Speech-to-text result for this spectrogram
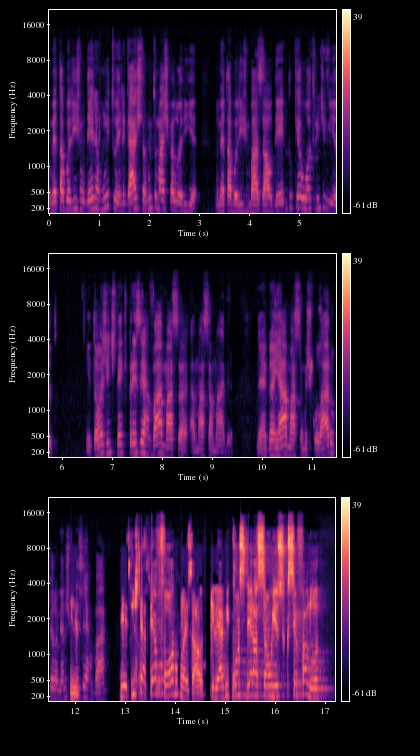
o metabolismo dele é muito, ele gasta muito mais caloria no metabolismo basal dele do que o outro indivíduo. Então a gente tem que preservar a massa, a massa magra, né? Ganhar a massa muscular ou pelo menos preservar. E existem até fórmulas, Aldo, que levam em consideração isso que você falou.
